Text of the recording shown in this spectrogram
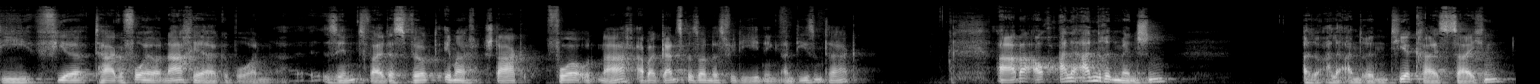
die vier Tage vorher und nachher geboren sind, weil das wirkt immer stark vor und nach, aber ganz besonders für diejenigen an diesem Tag. Aber auch alle anderen Menschen, also alle anderen Tierkreiszeichen,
